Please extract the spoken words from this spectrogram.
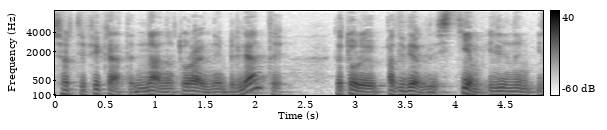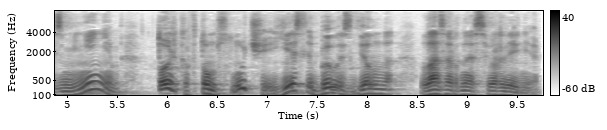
сертификаты на натуральные бриллианты, которые подверглись тем или иным изменениям, только в том случае, если было сделано лазерное сверление.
